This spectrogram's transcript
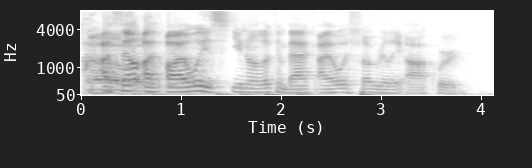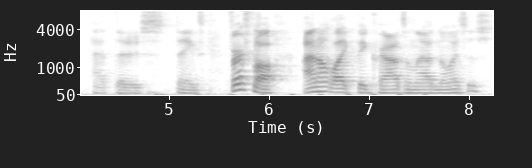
I, I felt I, Oh, I always, you know, looking back, I always felt really awkward at those things. First of all, I don't like big crowds and loud noises,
